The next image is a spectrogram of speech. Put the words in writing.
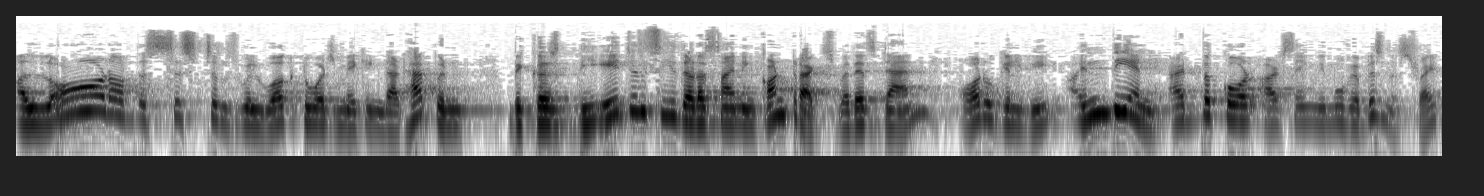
a lot of the systems will work towards making that happen because the agencies that are signing contracts, whether it's DAN or Ogilvy, in the end, at the core, are saying we move your business, right?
